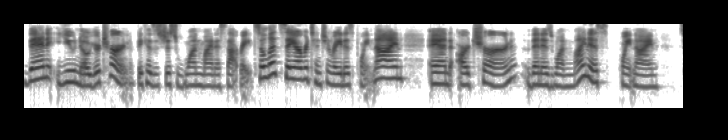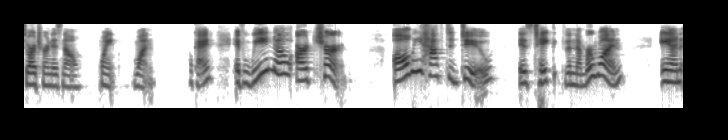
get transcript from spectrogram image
then you know your churn because it's just one minus that rate. So let's say our retention rate is 0.9 and our churn then is one minus 0.9. So our churn is now 0.1. Okay. If we know our churn, all we have to do is take the number one and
